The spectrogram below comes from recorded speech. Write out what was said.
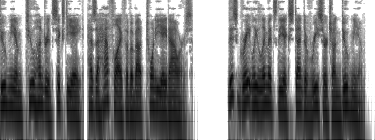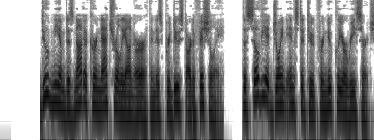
dubnium-268, has a half-life of about 28 hours. This greatly limits the extent of research on dubnium. Dubnium does not occur naturally on Earth and is produced artificially. The Soviet Joint Institute for Nuclear Research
